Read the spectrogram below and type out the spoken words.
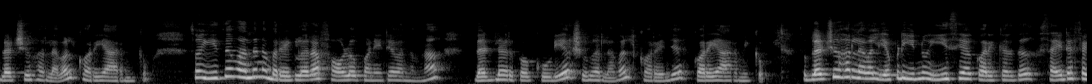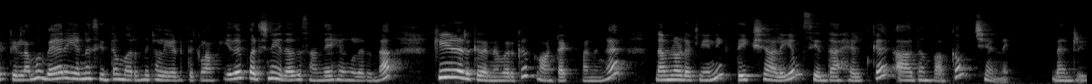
பிளட் சுகர் லெவல் குறைய ஆரம்பிக்கும். ஸோ இதை வந்து நம்ம ரெகுலராக ஃபாலோ பண்ணிகிட்டே வந்தோம்னா பிளட்டில் இருக்கக்கூடிய சுகர் லெவல் குறைஞ்ச குறைய ஆரம்பிக்கும். ஸோ பிளட் சுகர் லெவல் எப்படி இன்னும் ஈஸியாக குறைக்கிறது? சைட் எஃபெக்ட் இல்லாமல் வேறு என்ன சித்த மருந்துகளை எடுத்துக்கலாம்? இதை பற்றின ஏதாவது சந்தேகங்கள் இருந்தால் கீழே இருக்கிற நபருக்கு காண்டாக்ட் பண்ணுங்கள் நம்மளோட clinic Deekshalayam Siddha health care Adambakkam Chennai. நன்றி.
